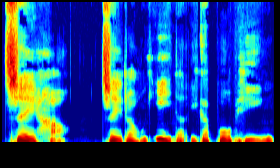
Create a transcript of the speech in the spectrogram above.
最好、最容易的一个波频。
